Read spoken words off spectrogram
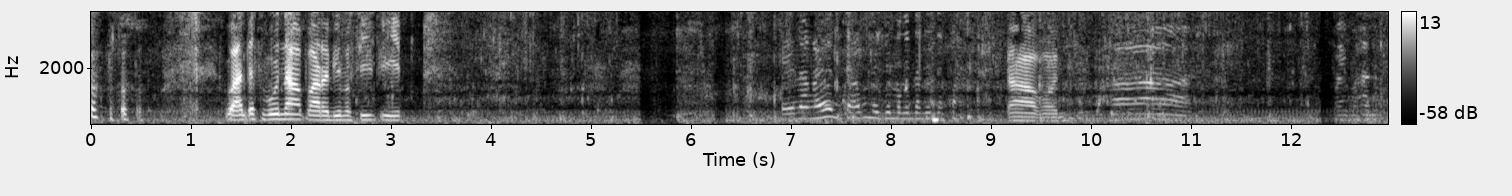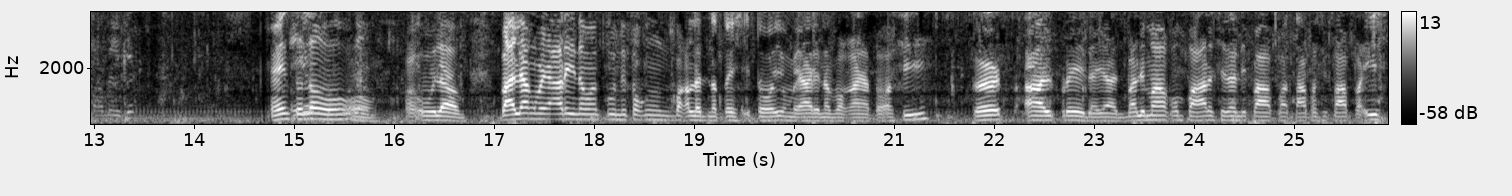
Guantes muna para di masipit. Kaya na ngayon, tama medyo maganda-ganda pa. Kahapon. Ah, may mahal pa megit. Ayun, ito Ayun, lang pangulam. oh. Pangulam. Balang may-ari naman po nitong baklad na to is ito, yung may-ari ng bangka na to. Si Kurt Alfred, ayan. Bali mga kumpare sila ni Papa. Tapos si Papa is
